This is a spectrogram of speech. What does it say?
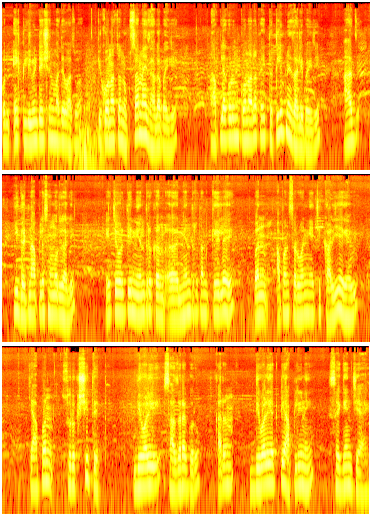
पण एक लिमिटेशनमध्ये वाजवा की कोणाचं नुकसान नाही झालं पाहिजे. आपल्याकडून कोणाला काही तकलीफ नाही झाली पाहिजे. आज ही घटना आपल्यासमोर झाली. याच्यावरती नियंत्रण कर नियंत्रण केलं आहे पण आपण सर्वांनी याची काळजी घ्यावी की आपण सुरक्षित दिवाळी साजरा करू. कारण दिवाळी एकटी आपली नाही सगळ्यांची आहे.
